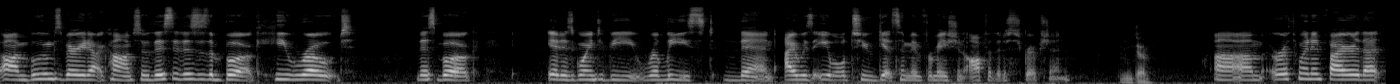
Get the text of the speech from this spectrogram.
on bloomsbury.com. So this this is a book. He wrote this book. It is going to be released then. I was able to get some information off of the description. Okay. Um, Earth, Wind, and Fire. That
